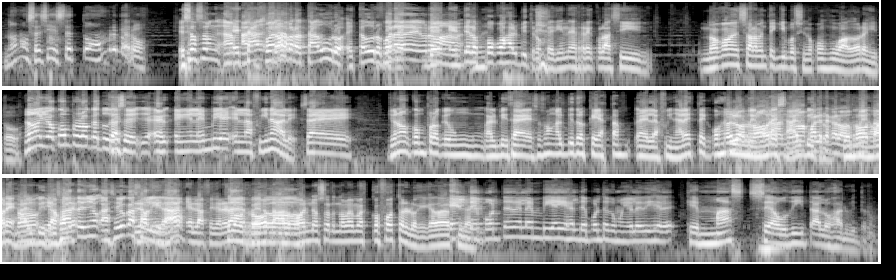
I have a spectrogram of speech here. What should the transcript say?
No, no sé si es sexto hombre, pero. Esos son. a- a- Está, fuera- no, pero está duro, está duro. fuera de broma. es de los pocos árbitros que tiene récord así, no con solamente equipos, sino con jugadores y todo. No, no, yo compro lo que tú O sea, dices. En en el NBA, en las finales. O sea, eh, yo no compro que un árbitro. O sea, esos son árbitros que ya están. En las finales te cogen No, los los mejores rotan, no, árbitros. que los los rotan, mejores árbitros. O sea, ha, tenido- ha sido En la casualidad. final- En la final O sea, los rotan. A lo mejor nosotros no vemos a Scott Foster en lo que queda de El final. deporte del NBA es el deporte, como yo le dije, que más se audita a los árbitros.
